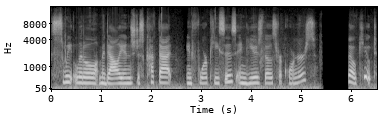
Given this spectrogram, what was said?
sweet little medallions. Just cut that in four pieces and use those for corners. So cute.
